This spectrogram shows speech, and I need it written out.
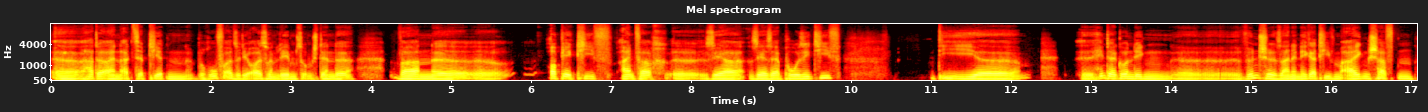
äh, hatte einen akzeptierten Beruf, also die äußeren Lebensumstände waren äh, objektiv einfach äh, sehr, sehr, sehr positiv. Die hintergründigen Wünsche, seine negativen Eigenschaften, äh,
